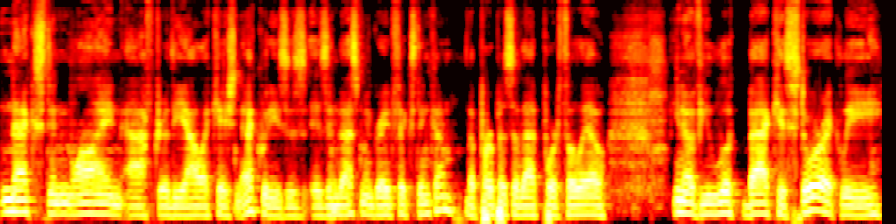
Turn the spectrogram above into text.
next in line after the allocation equities is, is investment grade fixed income. The purpose of that portfolio, you know, if you look back historically,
